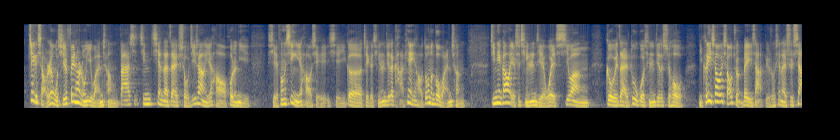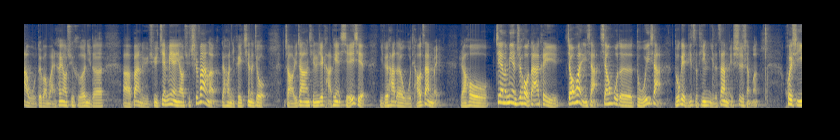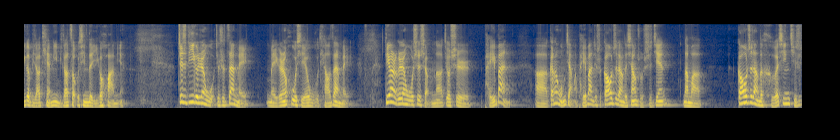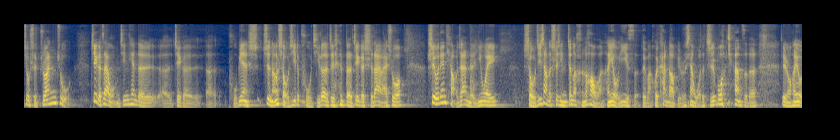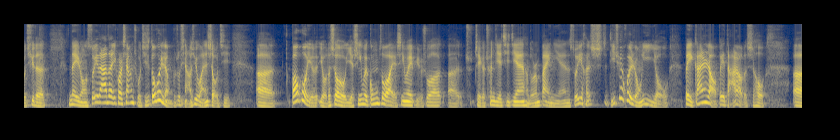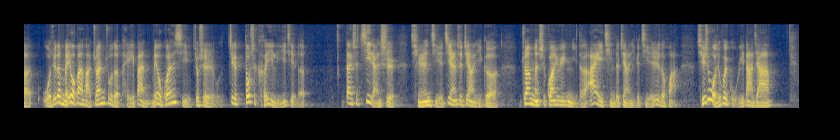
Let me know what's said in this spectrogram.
这个小任务其实非常容易完成，大家今现在在手机上也好，或者你写封信也好，写写一个这个情人节的卡片也好，都能够完成。今天刚好也是情人节，我也希望各位在度过情人节的时候，你可以稍微小准备一下。比如说现在是下午，对吧？晚上要去和你的啊伴侣去见面，要去吃饭了，然后你可以现在就找一张情人节卡片，写一写你对他的五条赞美。然后见了面之后，大家可以交换一下，相互的读一下，读给彼此听，你的赞美是什么？会是一个比较甜蜜、比较走心的一个画面。这是第一个任务，就是赞美，每个人互写五条赞美。第二个任务是什么呢？就是陪伴啊。刚才我们讲了，陪伴就是高质量的相处时间。那么，高质量的核心其实就是专注。这个在我们今天的呃这个呃普遍是智能手机的普及的这的这个时代来说，是有点挑战的。因为手机上的事情真的很好玩，很有意思，对吧？会看到比如说像我的直播这样子的这种很有趣的内容，所以大家在一块相处，其实都会忍不住想要去玩手机。呃，包括有有的时候也是因为工作啊，也是因为比如说呃这个春节期间很多人拜年，所以很是的确会容易有被干扰、被打扰的时候。呃，我觉得没有办法专注的陪伴没有关系，就是这个都是可以理解的。但是既然是情人节，既然是这样一个专门是关于你的爱情的这样一个节日的话，其实我就会鼓励大家，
